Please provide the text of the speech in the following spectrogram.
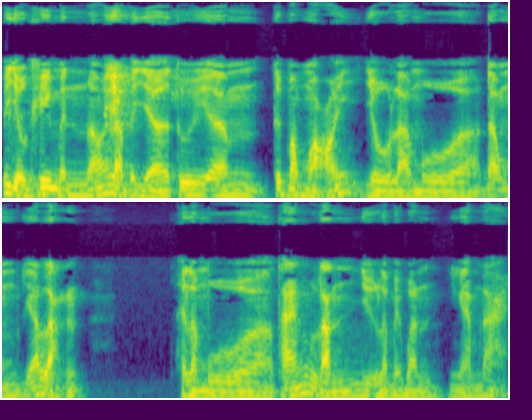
Ví dụ khi mình nói là bây giờ tôi um, tôi mong mỏi, dù là mùa đông giá lạnh, hay là mùa tháng lạnh như là mấy bình như ngày hôm nay,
